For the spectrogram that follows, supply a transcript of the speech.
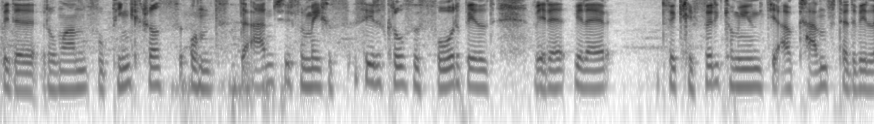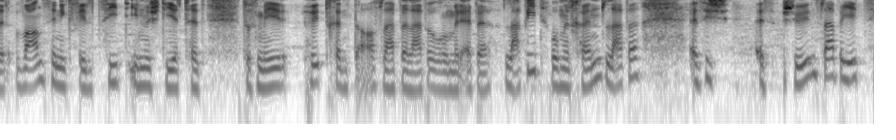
bin der Roman von Pink Cross und der Ernst ist für mich ein sehr grosses Vorbild, weil er wirklich für die Community auch gekämpft hat, weil er wahnsinnig viel Zeit investiert hat, dass wir heute das Leben leben können, wo wir eben leben, wo wir können leben. Es ist ein schönes Leben jetzt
